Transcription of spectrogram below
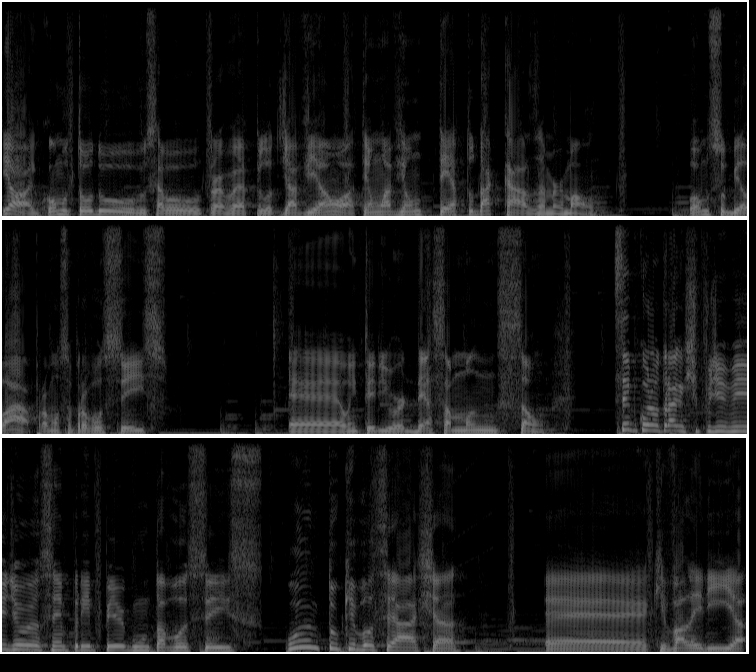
E, ó, como todo, sabe, o Trevor é piloto de avião, ó, tem um avião teto da casa, meu irmão. Vamos subir lá pra mostrar pra vocês é, o interior dessa mansão. Sempre quando eu trago esse tipo de vídeo, eu sempre pergunto a vocês quanto que você acha é, que valeria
